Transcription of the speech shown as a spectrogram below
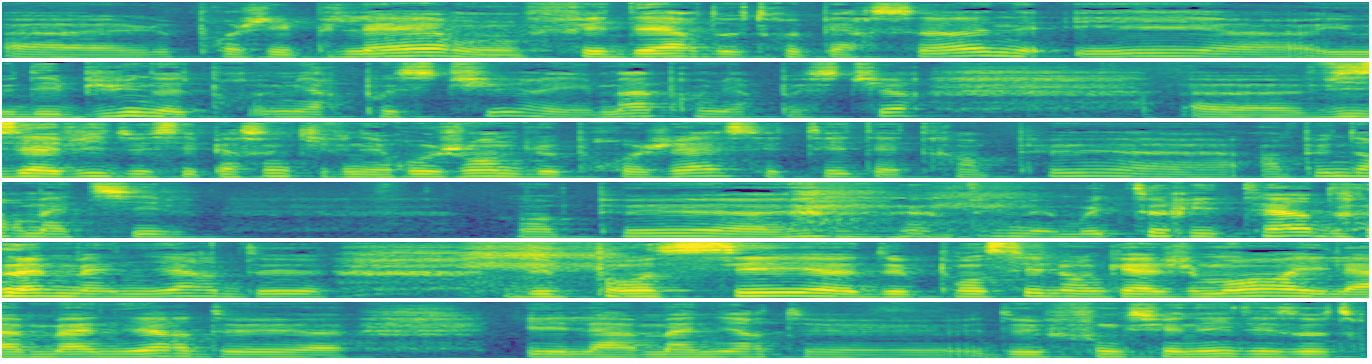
le projet plaît, on fédère d'autres personnes. Et, et au début notre première posture et ma première posture euh, vis-à-vis de ces personnes qui venaient rejoindre le projet, c'était d'être un peu, euh, un peu normative, un peu, euh, un peu même autoritaire dans la manière de, penser, de penser l'engagement et la manière de, et la manière de fonctionner des autres.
